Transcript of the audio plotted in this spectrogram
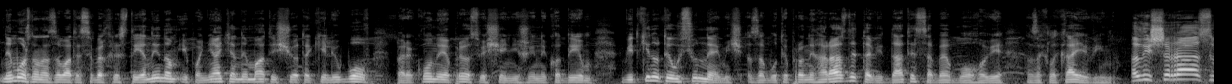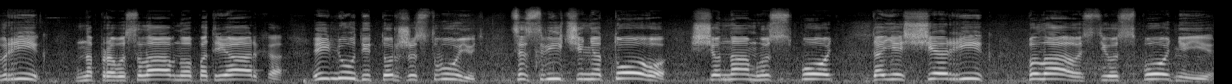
Не можна називати себе християнином і поняття не мати, що таке любов, переконує преосвященніший Никодим. Відкинути усю неміч, забути про негаразди та віддати себе Богові, закликає він. лише раз в рік на православного патріарха, і люди торжествують. Це свідчення того, що нам Господь дає ще рік благості Господньої,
